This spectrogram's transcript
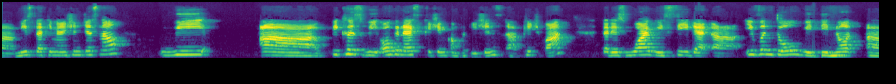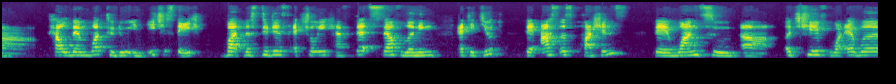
uh, Miss Betty mentioned just now, we uh, because we organize pitching competitions, uh, pitch bar. That is why we see that uh, even though we did not uh, tell them what to do in each stage, but the students actually have that self-learning attitude. They ask us questions. They want to uh, achieve whatever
